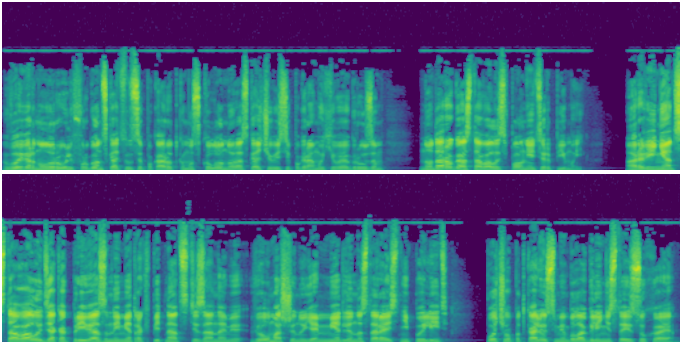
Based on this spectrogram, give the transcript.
Вывернул руль, фургон скатился по короткому склону, раскачиваясь и погромыхивая грузом, но дорога оставалась вполне терпимой. Арви не отставал, идя как привязанный метрах в 15 за нами. Вел машину я медленно, стараясь не пылить, Почва под колесами была глинистая и сухая.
